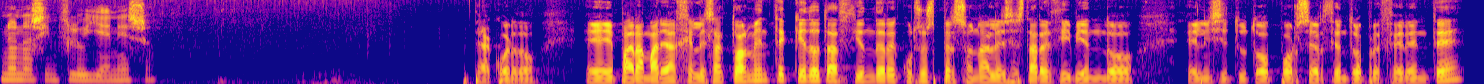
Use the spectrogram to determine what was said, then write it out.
no nos influye en eso. De acuerdo. Eh, para María Ángeles, actualmente, ¿qué dotación de recursos personales está recibiendo el Instituto por ser centro preferente?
